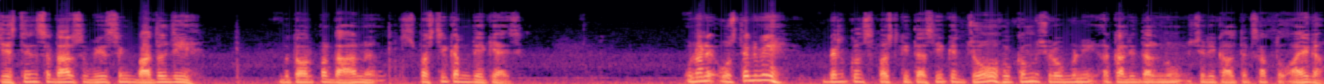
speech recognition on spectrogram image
ਜਿਸ ਦਿਨ ਸਰਦਾਰ ਸੁਖਬੀਰ ਸਿੰਘ ਬਾਦਲ ਜੀ ਬਤੌਰ ਪ੍ਰਧਾਨ ਸਪਸ਼ਟੀਕਰਨ ਦੇ ਕੇ ਆਏ ਸੀ, ਉਹਨਾਂ ਨੇ ਉਸ ਦਿਨ ਵੀ ਬਿਲਕੁਲ ਸਪਸ਼ਟ ਕੀਤਾ ਸੀ ਕਿ ਜੋ ਹੁਕਮ ਸ਼੍ਰੋਮਣੀ ਅਕਾਲੀ ਦਲ ਨੂੰ ਸ੍ਰੀ ਅਕਾਲ ਤਖਤ ਸਾਹਿਬ ਤੋਂ ਆਏਗਾ,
